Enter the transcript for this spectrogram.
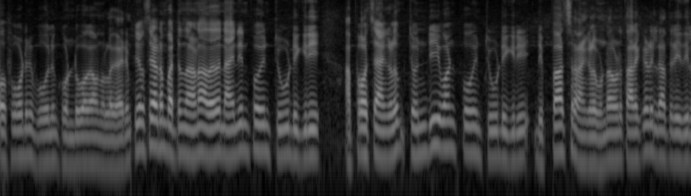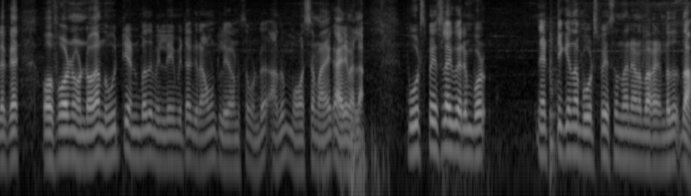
ഓഫ് റോഡിന് പോലും കൊണ്ടുപോകാമെന്നുള്ള കാര്യം തീർച്ചയായിട്ടും പറ്റുന്നതാണ്. അതായത് nineteen point two degree approach ആംഗിളും twenty one point two degree departure ആംഗിളും ഉണ്ട്. അതുകൊണ്ട് തരക്കേടില്ലാത്ത രീതിയിലൊക്കെ ഓഫ് റോഡിന് കൊണ്ടുപോകാം. നൂറ്റി എൺപത് മില്ലിമീറ്റർ ഗ്രൗണ്ട് ക്ലിയറൻസും ഉണ്ട്. അതും മോശമായ കാര്യമല്ല. ബൂട്ട് സ്പേസിലേക്ക് വരുമ്പോൾ ഞെട്ടിക്കുന്ന ബൂട്ട് സ്പേസ് എന്ന് തന്നെയാണ് പറയേണ്ടത്. ഇതാ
